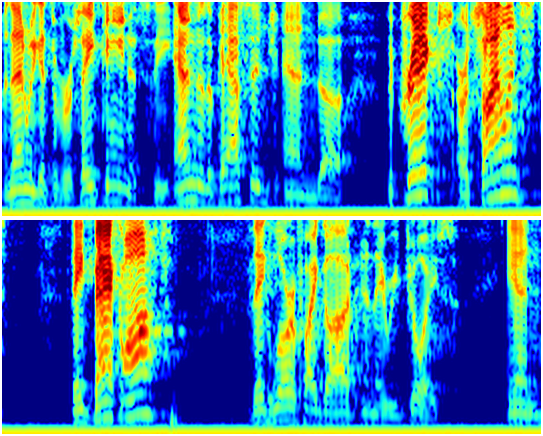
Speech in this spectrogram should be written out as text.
And then we get to verse 18. It's the end of the passage, and uh, the critics are silenced. They back off. They glorify God, and they rejoice in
